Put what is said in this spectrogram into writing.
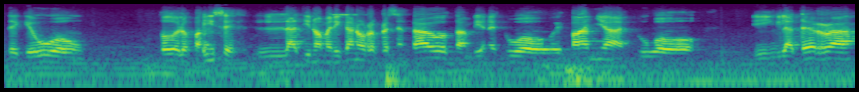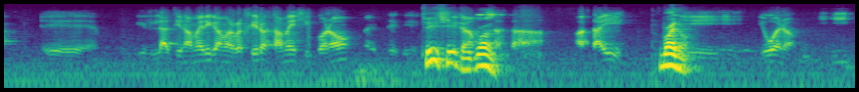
de que hubo todos los países latinoamericanos representados, también estuvo España, estuvo Inglaterra, eh, y Latinoamérica me refiero hasta México, ¿no? Este, Sí, sí, tal llegamos cual. hasta, hasta ahí. Bueno, Y, y bueno, y,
